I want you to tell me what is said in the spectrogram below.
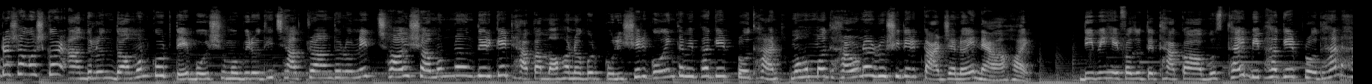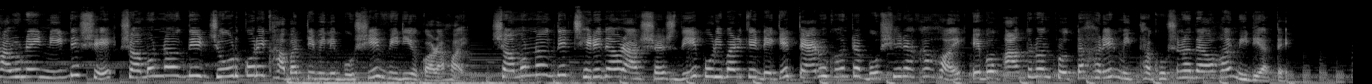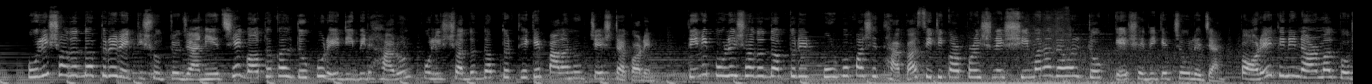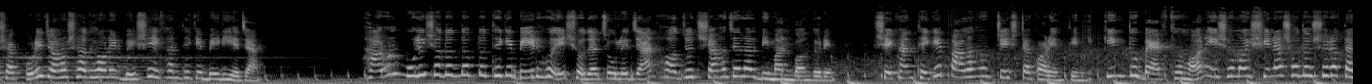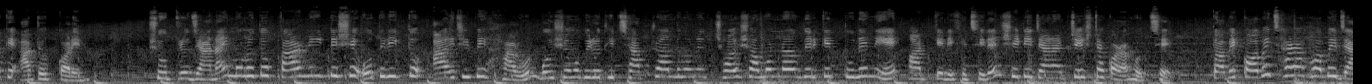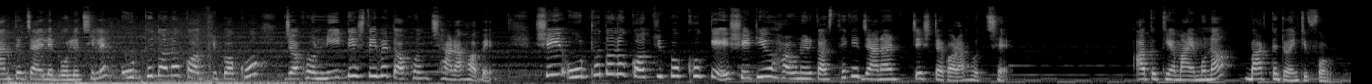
কোটা সংস্কার আন্দোলন দমন করতে বৈষম্য বিরোধী ছাত্র আন্দোলনের ছয় সমন্বয়কদেরকে ঢাকা মহানগর পুলিশের গোয়েন্দা বিভাগের প্রধান মোহাম্মদ হারুনার রশিদের কার্যালয়ে নেওয়া হয়। ডিবি হেফাজতে থাকা অবস্থায় বিভাগের প্রধান হারুনের নির্দেশে সমন্বয়কদের জোর করে খাবার টেবিলে বসিয়ে ভিডিও করা হয়। সমন্বয়কদের ছেড়ে দেওয়ার আশ্বাস দিয়ে পরিবারকে ডেকে তেরো ঘণ্টা বসিয়ে রাখা হয় এবং আন্দোলন প্রত্যাহারের মিথ্যা ঘোষণা দেওয়া হয় মিডিয়াতে। পুলিশ সদর দপ্তরের একটি সূত্র জানিয়েছে, গতকাল দুপুরে ডিবির হারুন পুলিশ সদর দপ্তর থেকে পালানোর চেষ্টা করেন। তিনি পুলিশ সদর দপ্তরের পূর্ব পাশে থাকা সিটি কর্পোরেশনের সীমানা দেওয়াল টপকে সেদিকে চলে যান। পরে তিনি নর্মাল পোশাক পরে জনসাধারণের বেশে এখান থেকে বেরিয়ে যান। হারুন পুলিশ সদর দপ্তর থেকে বের হয়ে সোজা চলে যান হজরত শাহজালাল বিমানবন্দরে। সেখান থেকে পালানোর চেষ্টা করেন তিনি। কিন্তু ব্যর্থ হন। এ সময় সেনা সদস্যরা তাকে আটক করেন। সূত্র জানায়, মূলত কার নির্দেশে অতিরিক্ত আইজিপি হারুন বৈষম্য বিরোধী ছাত্র আন্দোলনের ছয় সমন্বয়কদেরকে তুলে নিয়ে আটকে রেখেছিলেন, সেটি জানার চেষ্টা করা হচ্ছে। তবে কবে ছাড়া হবে জানতে চাইলে বলেছিলেন ঊর্ধ্বতন কর্তৃপক্ষ, যখন নির্দেশ দিবে তখন ছাড়া হবে। সেই ঊর্ধ্বতন কর্তৃপক্ষকে সেটিও হারুনের কাছ থেকে জানার চেষ্টা করা হচ্ছে। আতকিয়া মাইমুনা, বার্তা টোয়েন্টি ফোর।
